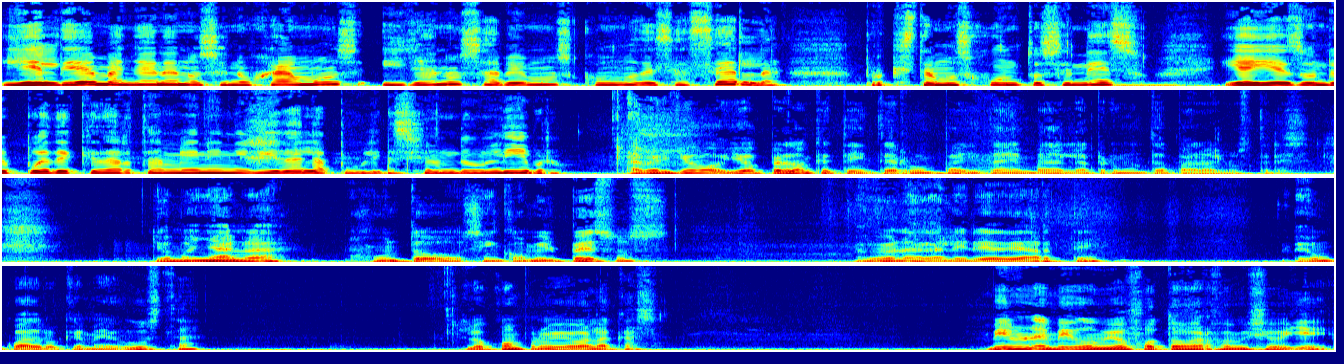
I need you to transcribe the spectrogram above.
y el día de mañana nos enojamos y ya no sabemos cómo deshacerla, porque estamos juntos en eso. Y ahí es donde puede quedar también inhibida la publicación de un libro. A ver, yo, yo, perdón que te interrumpa y también va la pregunta para los tres. Yo mañana junto cinco mil pesos, me voy a una galería de arte, veo un cuadro que me gusta, lo compro y me llevo a la casa. Viene un amigo mío fotógrafo y me dice, oye,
